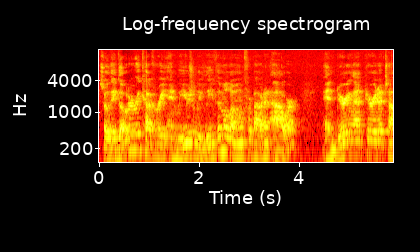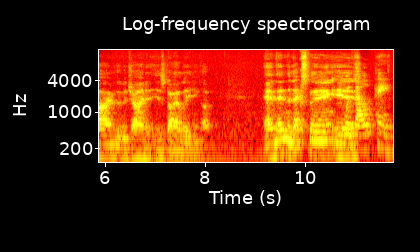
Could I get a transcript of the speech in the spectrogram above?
So they go to recovery, and we usually leave them alone for about an hour, and during that period of time, the vagina is dilating up. And then the next thing is without pain,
